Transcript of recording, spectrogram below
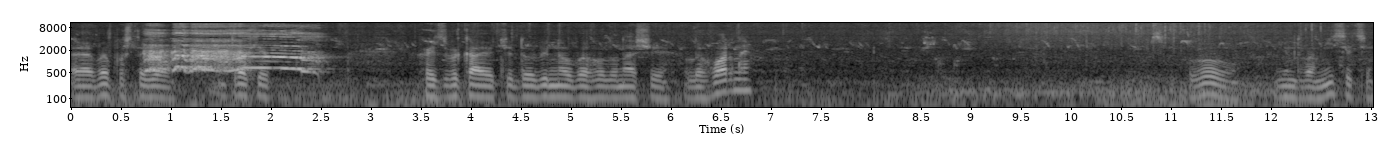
Е, Випустив я трохи, хай звикають до вільного виголу наші легорни. О, їм два місяці.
